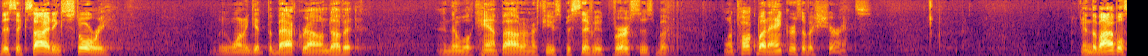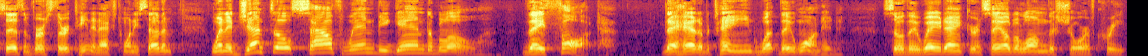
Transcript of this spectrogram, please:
this exciting story. We want to get the background of it, and then we'll camp out on a few specific verses. But I want to talk about anchors of assurance. And the Bible says in verse 13 in Acts 27 when a gentle south wind began to blow, they thought they had obtained what they wanted. So they weighed anchor and sailed along the shore of Crete.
